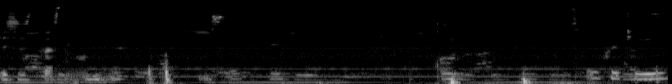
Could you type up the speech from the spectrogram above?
This is the best thing on here. very pretty.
